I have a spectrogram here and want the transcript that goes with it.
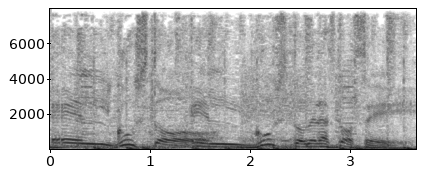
El gusto, el gusto de las 12.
